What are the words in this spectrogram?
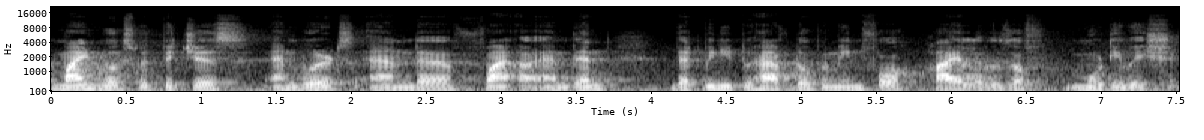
mind works with pictures and words, and uh, uh, and then that we need to have dopamine for higher levels of motivation.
